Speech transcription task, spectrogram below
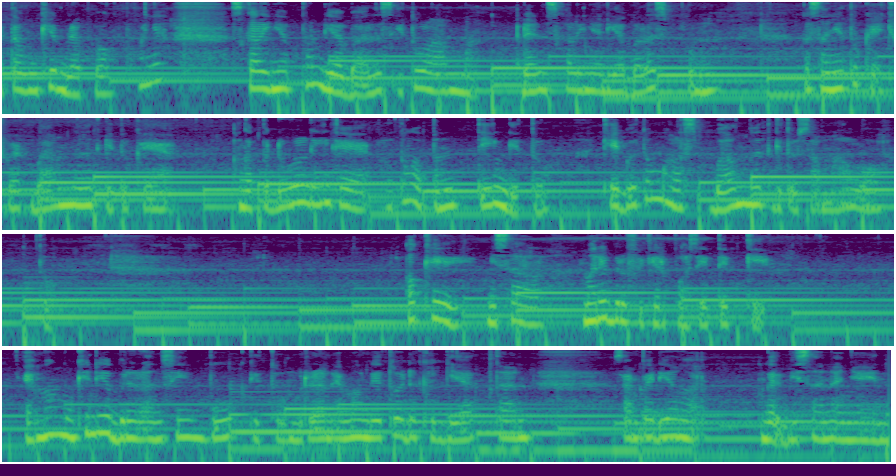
Atau mungkin berapa waktu? Pokoknya sekalinya pun dia balas itu lama dan sekalinya dia balas pun kesannya tuh kayak cuek banget gitu kayak nggak peduli kayak lo tuh nggak penting gitu. Kayak gue tuh males banget gitu sama lo oke okay, misal mari berpikir positif ki. Emang mungkin dia beneran sibuk gitu beneran emang dia tuh ada kegiatan sampai dia nggak nggak bisa nanyain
